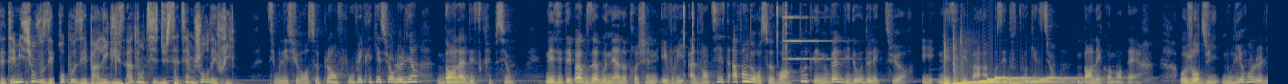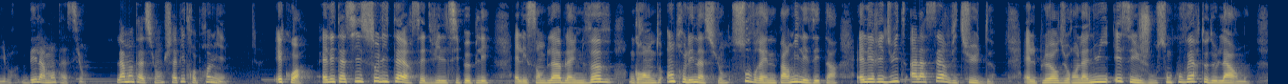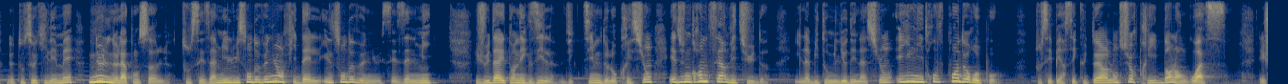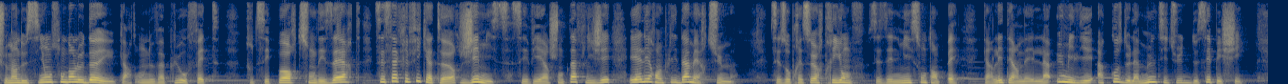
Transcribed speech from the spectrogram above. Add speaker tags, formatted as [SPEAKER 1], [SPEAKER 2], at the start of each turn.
[SPEAKER 1] Cette émission vous est proposée par l'Église adventiste du 7e jour d'Évry.
[SPEAKER 2] Si vous voulez suivre ce plan, vous pouvez cliquer sur le lien dans la description. N'hésitez pas à vous abonner à notre chaîne Évry Adventiste afin de recevoir toutes les nouvelles vidéos de lecture. Et n'hésitez pas à poser toutes vos questions dans les commentaires. Aujourd'hui, nous lirons le livre des Lamentations. Lamentations, chapitre 1er. Et quoi? Elle est assise solitaire, cette ville si peuplée. Elle est semblable à une veuve grande entre les nations, souveraine parmi les États. Elle est réduite à la servitude. Elle pleure durant la nuit et ses joues sont couvertes de larmes. De tous ceux qui l'aimaient, nul ne la console. Tous ses amis lui sont devenus infidèles, ils sont devenus ses ennemis. Judas est en exil, victime de l'oppression et d'une grande servitude. Il habite au milieu des nations et il n'y trouve point de repos. Tous ses persécuteurs l'ont surpris dans l'angoisse. Les chemins de Sion sont dans le deuil, car on ne va plus aux fêtes. Toutes ses portes sont désertes, ses sacrificateurs gémissent, ses vierges sont affligées et elle est remplie d'amertume. Ses oppresseurs triomphent, ses ennemis sont en paix, car l'Éternel l'a humiliée à cause de la multitude de ses péchés.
